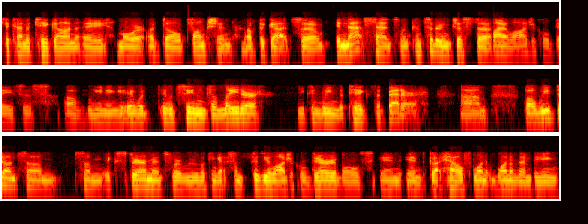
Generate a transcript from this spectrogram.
to kind of take on a more adult function of the gut. So, in that sense, when considering just the biological basis of weaning, it would it would seem the later you can wean the pig, the better. Um, but we've done some some experiments where we were looking at some physiological variables in, in gut health, one, one of them being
